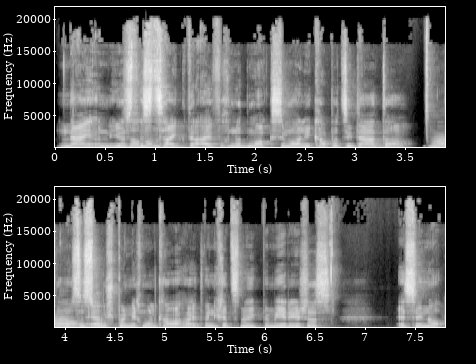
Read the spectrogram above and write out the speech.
Nein, und just, es zeigt dir einfach noch die maximale Kapazität an, Ah, was es ja. ursprünglich mal gehabt hat. Wenn ich jetzt schaue, bei mir ist es, es sind noch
